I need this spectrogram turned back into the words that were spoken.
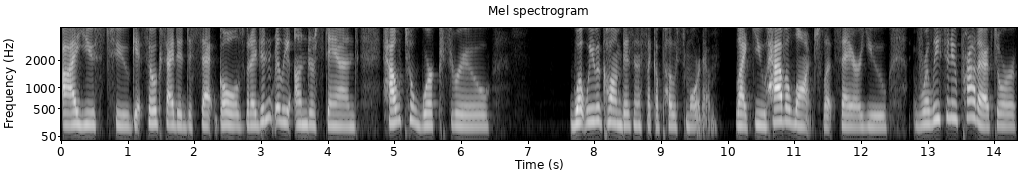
I used to get so excited to set goals, but I didn't really understand how to work through what we would call in business like a post mortem. Like you have a launch, let's say, or you release a new product, or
